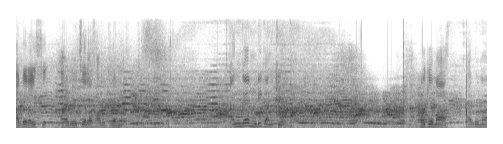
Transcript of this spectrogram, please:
அப்படியே ரைஸு. அப்படி வச்சு எல்லாம் சாப்பிட்டுருவாங்க அங்கே முடி காணிக்கும். ஓகேம்மா சாப்பிடுமா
